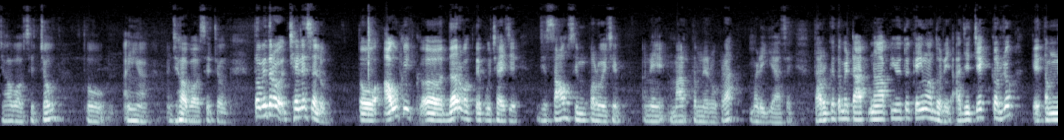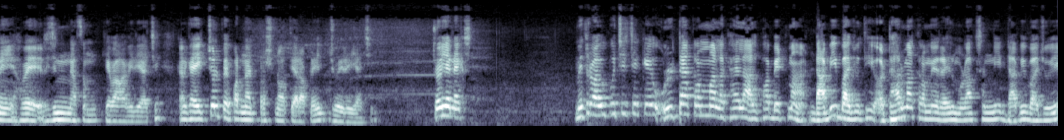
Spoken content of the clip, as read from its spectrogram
જવાબ આવશે ચૌદ. તો અહીંયા જવાબ આવશે ચૌદ. તો મિત્રો, છે ને સહેલું તો આવું કંઈક દર વખતે પૂછાય છે, જે સાવ સિમ્પલ હોય છે. અને માર્ક તમને રોકડા મળી ગયા છે. ધારો કે તમે ટાટ ન આપી હોય તો કંઈ વાંધો નહીં. આજે ચેક કરજો કે તમને હવે રિઝનિંગના સમ કેવા આવી રહ્યા છે. કારણ કે એકચ્યુઅલ પેપરના જ પ્રશ્નો અત્યારે આપણે જોઈ રહ્યા છીએ. જોઈએ નેક્સ્ટ મિત્રો આવી પૂછે છે કે ઉલટા ક્રમમાં લખાયેલા આલ્ફાબેટમાં ડાબી બાજુથી અઢારમા ક્રમે રહેલ મૂળાક્ષરની ડાબી બાજુએ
